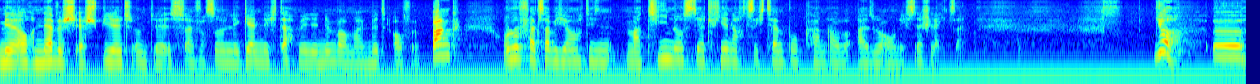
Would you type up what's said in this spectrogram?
mir auch Nevish erspielt und der ist einfach so eine Legende. Ich dachte mir, den nehmen wir mal mit auf die Bank. Und notfalls habe ich auch noch diesen Martinus, der hat 84 Tempo, kann aber also auch nicht sehr schlecht sein. Ja, äh,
